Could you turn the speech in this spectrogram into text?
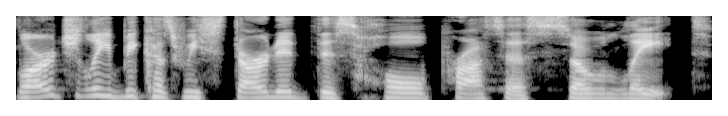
largely because we started this whole process so late.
